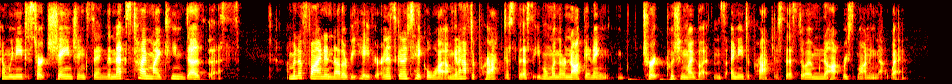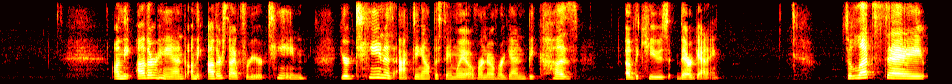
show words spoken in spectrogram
And we need to start changing, saying, the next time my teen does this, I'm going to find another behavior. And it's going to take a while. I'm going to have to practice this even when they're not getting trick pushing my buttons. I need to practice this so I'm not responding that way. On the other hand, on the other side for your teen, your teen is acting out the same way over and over again because of the cues they're getting. So let's say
